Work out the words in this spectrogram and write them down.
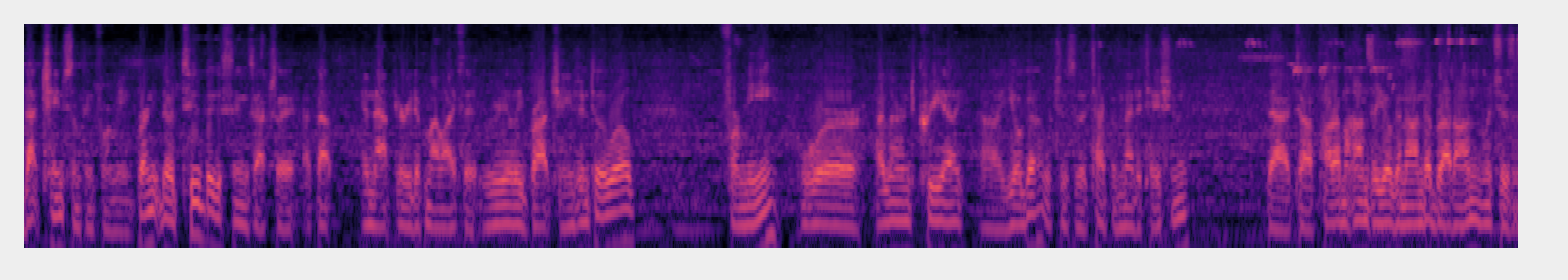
that changed something for me. Burning, there are two biggest things actually at that in that period of my life that really brought change into the world. For me, were I learned Kriya uh, Yoga, which is a type of meditation that uh, Paramahansa Yogananda brought on, which is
